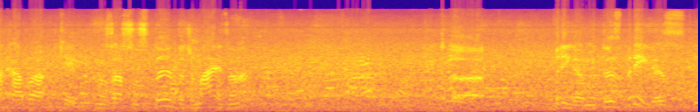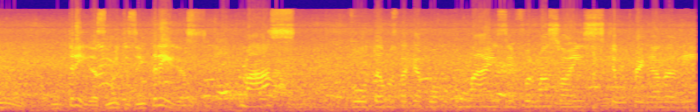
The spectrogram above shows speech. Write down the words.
acaba que, nos assustando demais, né? Uh briga, muitas brigas, intrigas, muitas intrigas, mas voltamos daqui a pouco com mais informações que eu vou pegando ali.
